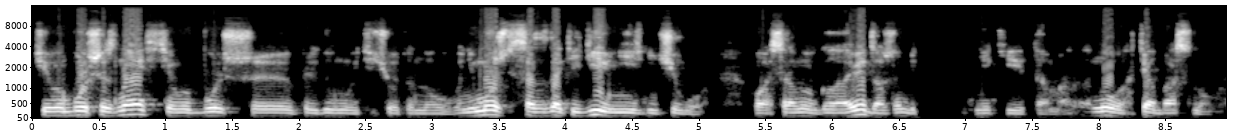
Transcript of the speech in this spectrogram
Чем вы больше знаете, тем вы больше придумываете чего-то нового. Вы не можете создать идею не из ничего. У вас все равно в голове должны быть некие там, ну, хотя бы основы.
